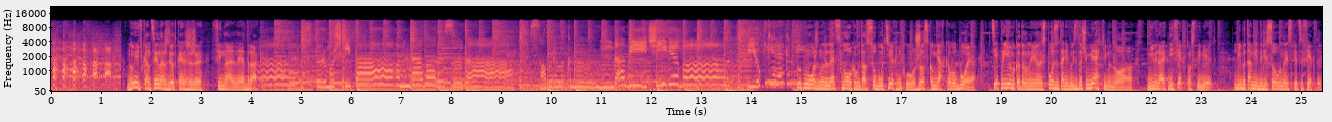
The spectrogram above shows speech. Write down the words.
Ну и в конце нас ждет, конечно же, финальная драка. borisida sabrliqning Тут мы можем наблюдать снова какую-то особую технику жестко-мягкого боя. Те приемы, которые на нее используют, они выглядят очень мягкими, но невероятный эффект просто имеют. Либо там недорисованные спецэффекты.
